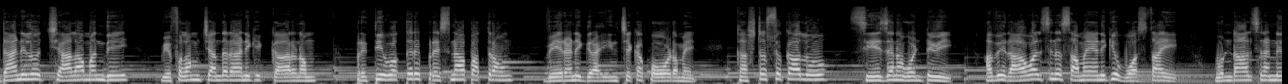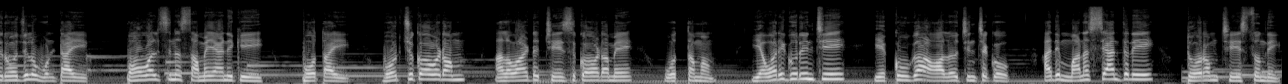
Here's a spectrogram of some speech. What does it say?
దానిలో చాలామంది విఫలం చెందడానికి కారణం ప్రతి ఒక్కరి ప్రశ్నాపత్రం వేరని గ్రహించకపోవడమే. కష్టసుఖాలు సీజన్ వంటివి. అవి రావాల్సిన సమయానికి వస్తాయి. ఉండాల్సినన్ని రోజులు ఉంటాయి. పోవాల్సిన సమయానికి పోతాయి. ఓర్చుకోవడం అలవాటు చేసుకోవడమే ఉత్తమం. ఎవరి గురించి ఎక్కువగా ఆలోచించకు. అది మనశ్శాంతిని దూరం చేస్తుంది.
